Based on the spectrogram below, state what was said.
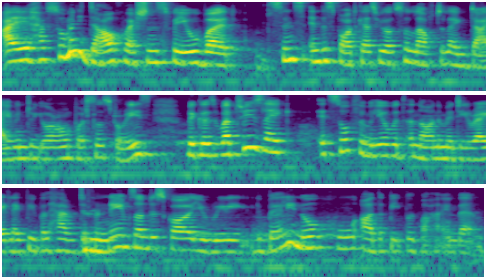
I have so many DAO questions for you, but since in this podcast we also love to like dive into your own personal stories because Web3 is like it's so familiar with anonymity, right? Like people have different mm-hmm. names on Discord. You really you barely know who are the people behind them.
